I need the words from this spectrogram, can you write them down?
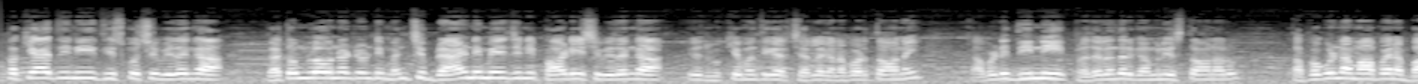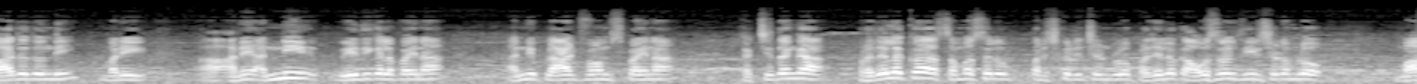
అపఖ్యాతిని తీసుకొచ్చే విధంగా గతంలో ఉన్నటువంటి మంచి బ్రాండ్ ఇమేజ్ని పాడేసే విధంగా ఈరోజు ముఖ్యమంత్రి గారి చర్యలు కనబడతా ఉన్నాయి. కాబట్టి దీన్ని ప్రజలందరూ గమనిస్తా ఉన్నారు. తప్పకుండా మా పైన బాధ్యత ఉంది. మరి అనే అన్ని వేదికలపైన అన్ని ప్లాట్ఫామ్స్ పైన ఖచ్చితంగా ప్రజలకు సమస్యలు పరిష్కరించడంలో ప్రజలకు అవసరాలు తీర్చడంలో మా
